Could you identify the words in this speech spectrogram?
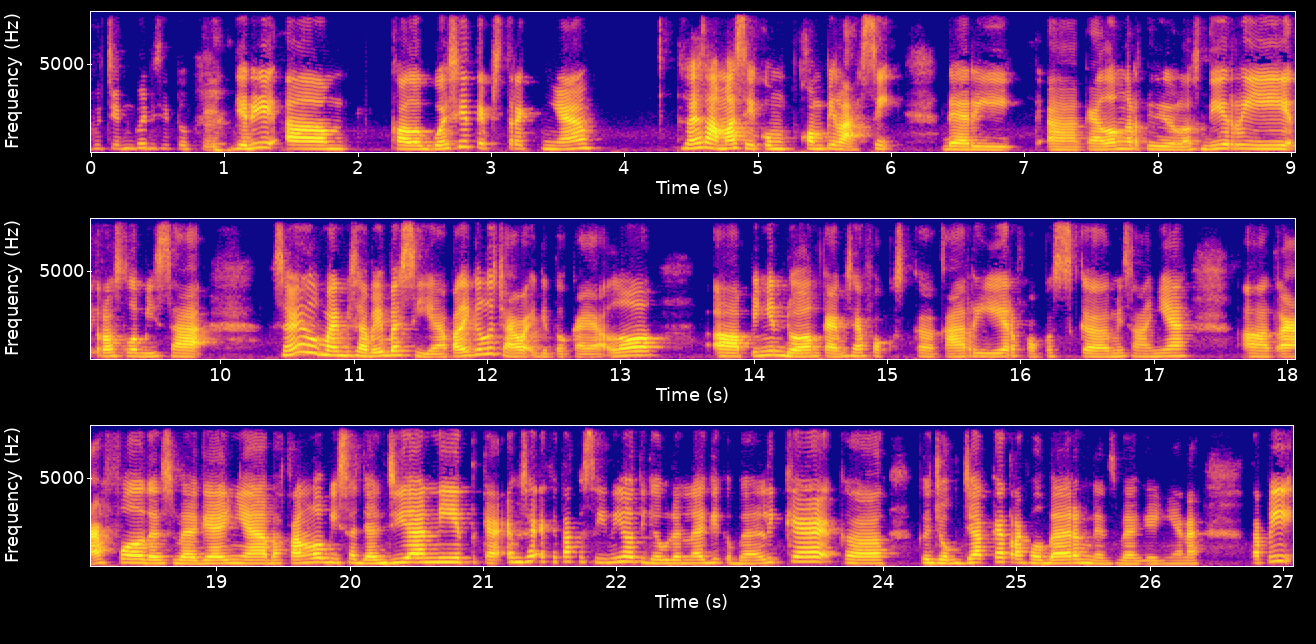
bucin gue di situ. Jadi em, kalau gue sih tips triknya saya sama sih kompilasi dari eh, kayak lo ngerti diri lo sendiri, terus lo bisa sebenarnya lumayan bisa bebas sih ya, apalagi lo cewek gitu kayak lo eh, pingin dong kayak misalnya fokus ke karir, fokus ke misalnya eh, travel dan sebagainya. Bahkan lo bisa janjian nih kayak eh misalnya kita ke sini yo tiga bulan lagi ke Bali kek, ke ke Jogja kek travel bareng dan sebagainya. Nah tapi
